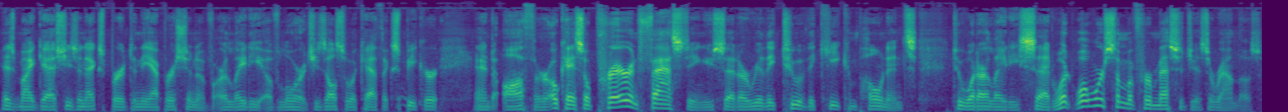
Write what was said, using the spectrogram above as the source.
is my guest. She's an expert in the apparition of Our Lady of Lourdes. She's also a Catholic speaker and author. Okay, so prayer and fasting, you said, are really two of the key components to what Our Lady said. What, what were some of her messages around those?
